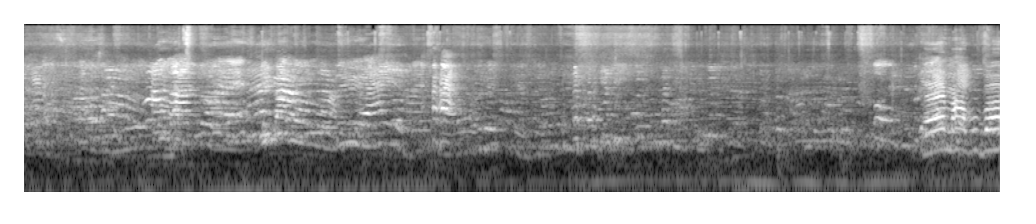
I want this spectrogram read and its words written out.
এই মাহবুবা।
